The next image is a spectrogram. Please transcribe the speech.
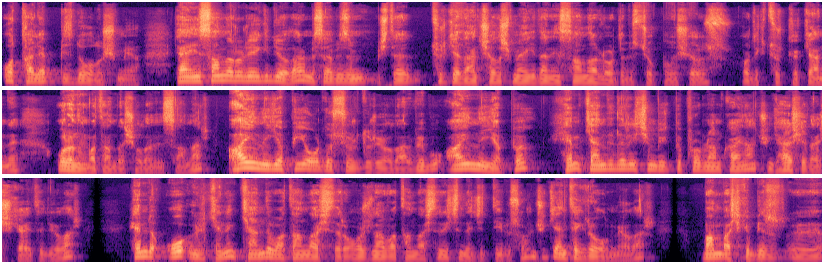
o talep bizde oluşmuyor. Yani insanlar oraya gidiyorlar. Mesela bizim işte Türkiye'den çalışmaya giden insanlarla orada biz çok buluşuyoruz. Oradaki Türk kökenli, oranın vatandaşı olan insanlar. Aynı yapıyı orada sürdürüyorlar ve bu aynı yapı hem kendileri için büyük bir problem kaynağı çünkü her şeyden şikayet ediyorlar. Hem de o ülkenin kendi vatandaşları, orijinal vatandaşları için de ciddi bir sorun. Çünkü entegre olmuyorlar. Bambaşka bir e,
